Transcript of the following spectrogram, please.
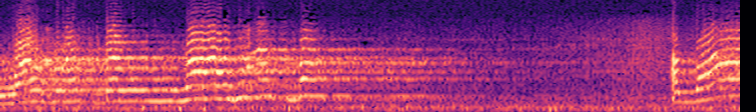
الله أكبر الله أكبر. الله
